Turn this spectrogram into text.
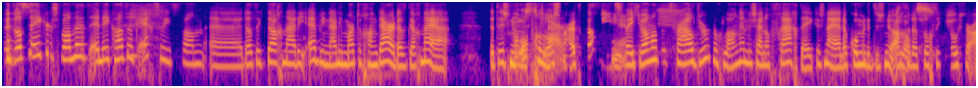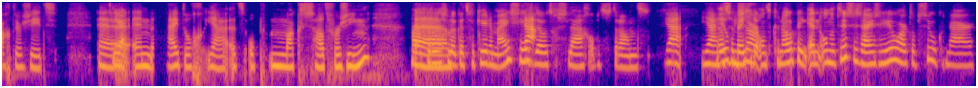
Het was zeker spannend. En ik had ook echt zoiets van eh, dat ik dacht na die Abby, na die martelgang daar, dat ik dacht, nou ja, het is nu Dan opgelost, maar het kan niet. Ja. Weet je wel, want het verhaal duurt nog lang en er zijn nog vraagtekens. Nou ja, dan kom je er dus nu achter dat toch die Joost erachter zit. Eh, Ja. En dat hij toch ja, het op Max had voorzien. Maar per Ehm, ongeluk het verkeerde meisje ja. heeft doodgeslagen op het strand. Ja, ja dat is een bizar. beetje de ontknoping. En ondertussen zijn ze heel hard op zoek naar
